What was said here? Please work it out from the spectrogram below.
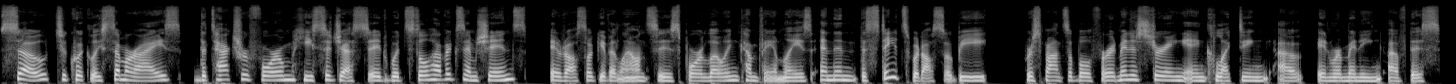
So, to quickly summarize, the tax reform he suggested would still have exemptions. It would also give allowances for low income families. And then the states would also be responsible for administering and collecting uh, and remitting of this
